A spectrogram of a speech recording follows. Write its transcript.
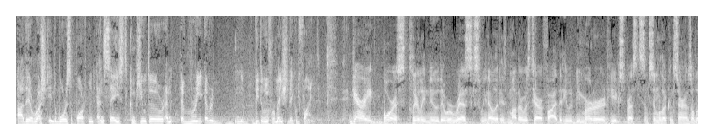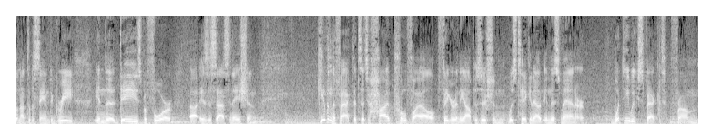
uh, they rushed into Boris' apartment and seized the computer and every every bit of information they could find. Garry, Boris clearly knew there were risks. We know that his mother was terrified that he would be murdered. He expressed some similar concerns, although not to the same degree, in the days before uh, his assassination. Given the fact that such a high profile figure in the opposition was taken out in this manner, what do you expect from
